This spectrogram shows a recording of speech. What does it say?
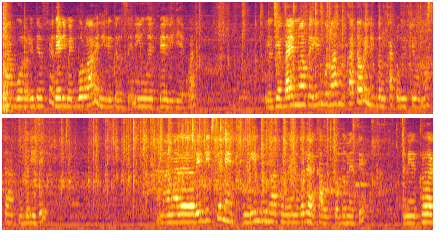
છે આ બોરો લીધેલો છે, રેડીમેડ બોરો આવે ને એ લીધેલો છે, ને હું એક ફેરવી દઈ એકવાર એટલે જે બહારનું આપણે લીંબુનું હાથનું ખાતા હોય ને, એકદમ ખાટું મીઠું એવું મસ્ત હાથનું બની જાય. અને અમારે વૈદિક છે ને, એને લીંબુનું હાથનું એને વધારે ખાવું તો ગમે છે. અને ઘર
